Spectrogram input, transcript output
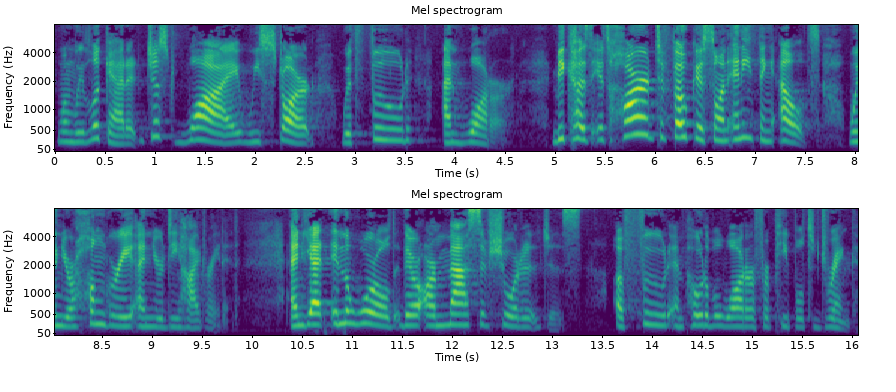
when we look at it just why we start with food and water. Because it's hard to focus on anything else when you're hungry and you're dehydrated. And yet, in the world, there are massive shortages of food and potable water for people to drink,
